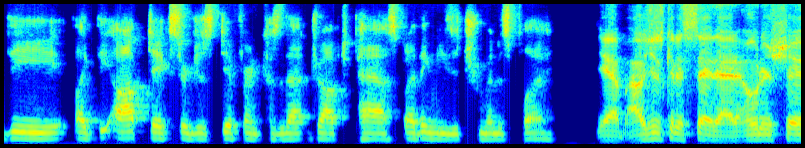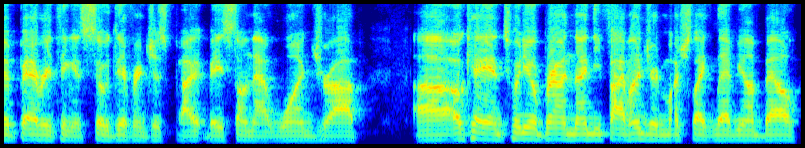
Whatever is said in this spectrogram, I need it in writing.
the, like the optics are just different because of that dropped pass, but I think he's a tremendous play. Yeah, I was just going to say that ownership, everything is so different just by, based on that one drop. Uh, okay, Antonio Brown, 9,500, much like Le'Veon Bell,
